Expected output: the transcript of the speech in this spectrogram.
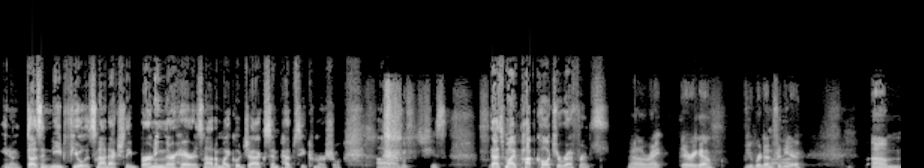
you know doesn't need fuel. It's not actually burning their hair. It's not a Michael Jackson Pepsi commercial. Um, that's my pop culture reference. All right, there we go. You were done for the uh, year. Um,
